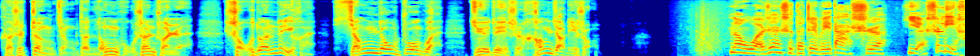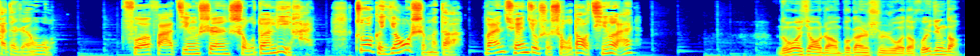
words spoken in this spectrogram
可是正经的龙虎山传人，手段厉害，降妖捉怪绝对是行家里手。那我认识的这位大师也是厉害的人物，佛法精深，手段厉害。”捉个妖什么的，完全就是手到擒来。罗校长不甘示弱的回敬道：“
